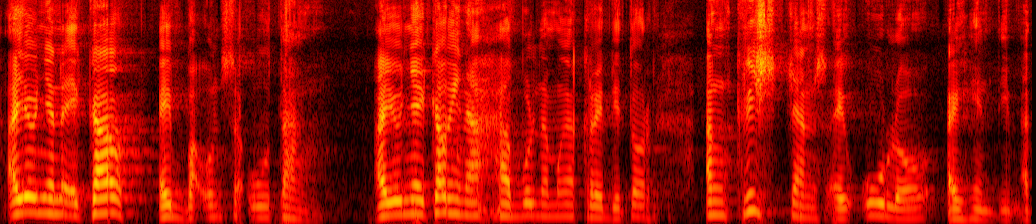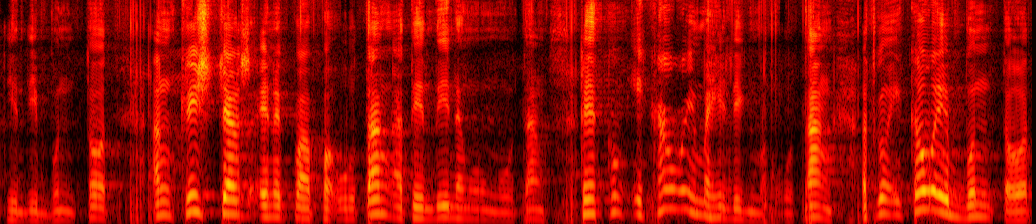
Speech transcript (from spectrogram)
Ayaw niya na ikaw ay baon sa utang. Ayaw niya ikaw hinahabol ng mga kreditor. Ang Christians ay ulo ay hindi at hindi buntot. Ang Christians ay nagpapautang at hindi nangungutang. Kaya kung ikaw ay mahilig mangutang at kung ikaw ay buntot,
